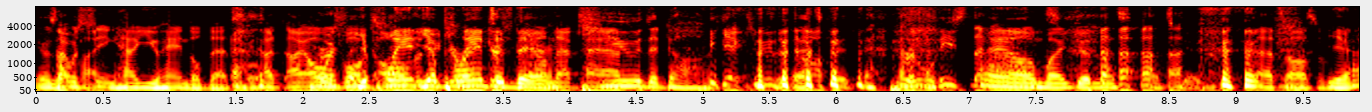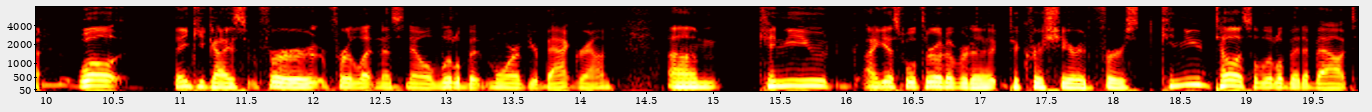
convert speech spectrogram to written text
was. I was fine. seeing how you handled that. I, I always Perfect. walked You all plant- the you new directors planted there. down that path. cue the dog. yeah, cue the That's dog. Release the hounds. Oh my goodness. That's good. That's awesome. Yeah. Well, thank you guys for for letting us know a little bit more of your background. Um, can you? I guess we'll throw it over to to Chris Sherrod first. Can you tell us a little bit about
